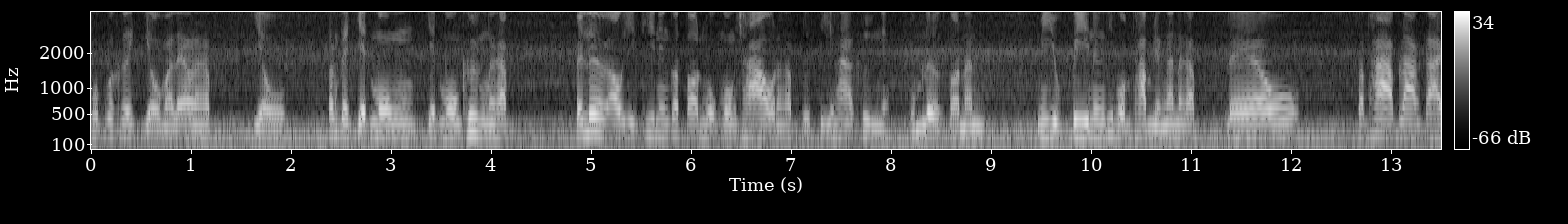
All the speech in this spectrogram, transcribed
ผมก็เคยเกี่ยวมาแล้วนะครับ เกี่ยว ตั้งแต่เจ็ดโมงเจ็ดโมงครึ่งนะครับ ไปเลิกเอาอีกทีหนึ่งก็ตอนหกโมงเช้านะครับ หรือตีห้าครึ่งเนี่ยผมเลิกตอนนั้น มีอยู่ปีหนึ่งที่ผมทำอย่างนั้นนะครับ แล้วสภาพร่างกาย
